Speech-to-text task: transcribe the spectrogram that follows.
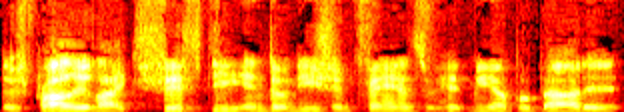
There's probably like 50 Indonesian fans who hit me up about it.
